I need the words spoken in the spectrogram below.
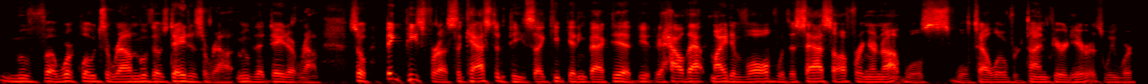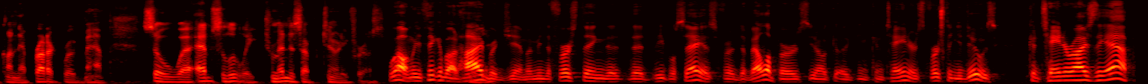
move uh, workloads around, move those datas around, move that data around. So big piece for us, the Kasten piece. I keep getting back to it. How that might evolve with a SaaS offering or not, we'll we'll tell over time period here as we work on that product roadmap. So uh, absolutely, tremendous opportunity for us. Well, when you think about hybrid, Jim, I mean, the first thing that, that people say is for developers, you know, in containers, first thing you do is containerize the app.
